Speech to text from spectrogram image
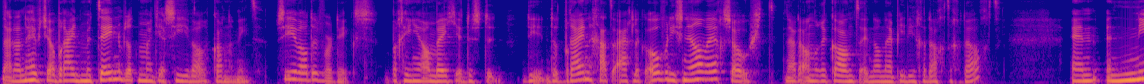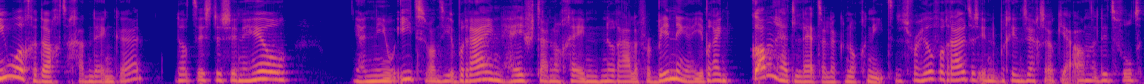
Nou, dan heeft jouw brein meteen op dat moment, ja, zie je wel, kan het niet. Zie je wel, dit wordt niks. Begin je al een beetje, dus de, die, dat brein gaat eigenlijk over die snelweg, zo naar de andere kant, en dan heb je die gedachte gedacht. En een nieuwe gedachte gaan denken, dat is dus een heel ja, nieuw iets, want je brein heeft daar nog geen neurale verbindingen. Je brein kan het letterlijk nog niet. Dus voor heel veel ruiters in het begin zeggen ze ook: Ja, Anne, dit voelt,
